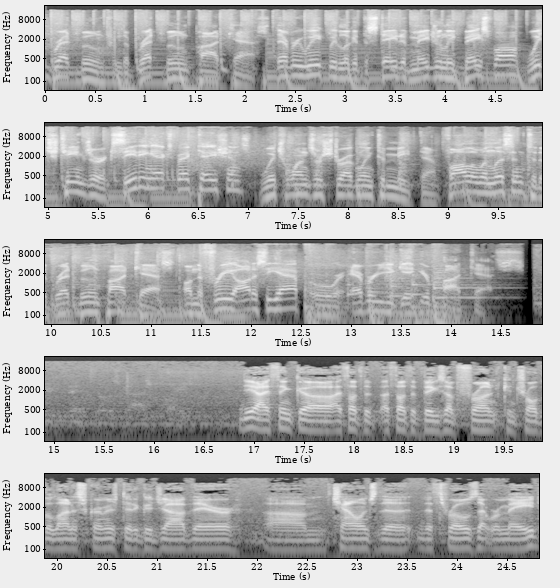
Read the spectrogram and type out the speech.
Brett Boone from the Brett Boone Podcast. Every week we look at the state of Major League Baseball, which teams are exceeding expectations, which ones are struggling to meet them. Follow and listen to the Brett Boone Podcast on the free Odyssey app or wherever you get your podcasts. Yeah, I think uh, I thought the I thought the bigs up front controlled the line of scrimmage, did a good job there, um, challenged the the throws that were made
